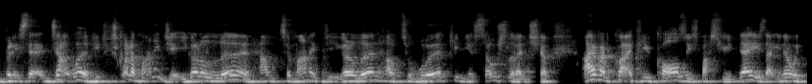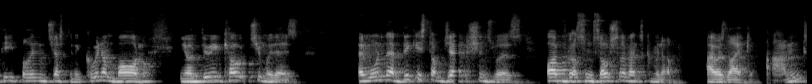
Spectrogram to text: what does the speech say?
but it's the exact word. You just got to manage it. You got to learn how to manage it. You got to learn how to work in your social events. You know, I've had quite a few calls these past few days, that you know, with people interested in coming on board, you know, doing coaching with us. And one of their biggest objections was, "Oh, I've got some social events coming up." I was like, "And?"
